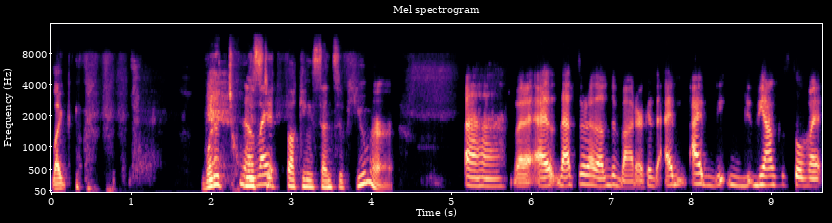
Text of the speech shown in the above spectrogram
Like, what a No, my- twisted fucking sense of humor. Uh, but I, that's what I loved about her because I, I, Bianca stole my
